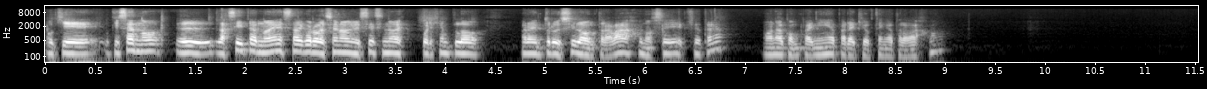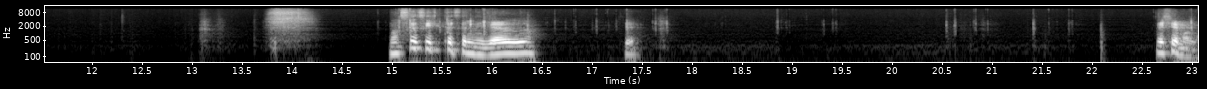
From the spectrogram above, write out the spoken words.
o que quizás no, la cita no es algo relacionado a la universidad, sino es, por ejemplo, para introducirlo a un trabajo, no sé, etcétera, a una compañía para que obtenga trabajo. No sé si este es el nivel... Dejémoslo,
